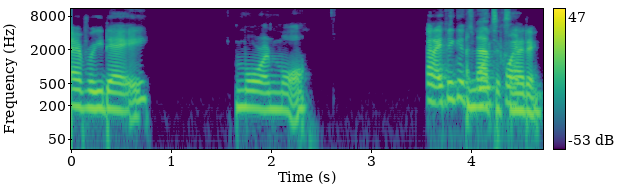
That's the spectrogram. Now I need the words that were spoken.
every day more and more. And i think it's and that's exciting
